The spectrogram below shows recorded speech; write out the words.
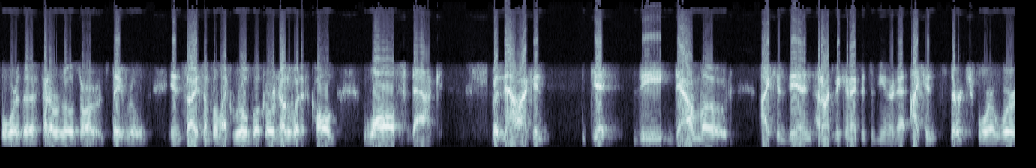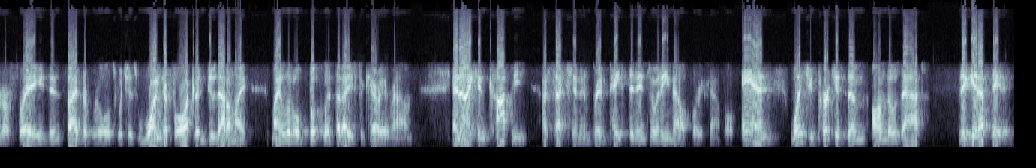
for the federal rules or state rules inside something like Rulebook or another one is called Law Stack. But now I can get the download. I can then I don't have to be connected to the internet. I can search for a word or phrase inside the rules, which is wonderful. I couldn't do that on my my little booklet that I used to carry around. And I can copy a section and paste it into an email, for example. And once you purchase them on those apps, they get updated.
